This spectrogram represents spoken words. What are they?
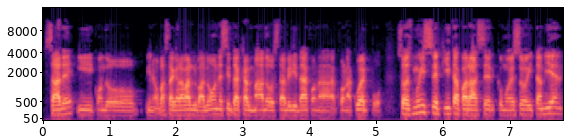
sale y cuando you know, vas a grabar el balón necesita calmado, estabilidad con la, con la cuerpo. So, es muy cerquita para hacer como eso. Y también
